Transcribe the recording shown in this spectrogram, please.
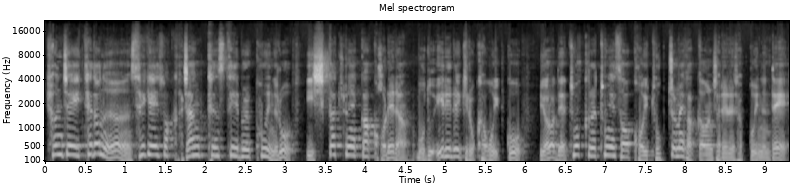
현재 이 테더는 세계에서 가장 큰 스테이블 코인으로 이 시가총액과 거래량 모두 1위를 기록하고 있고 여러 네트워크를 통해서 거의 독점에 가까운 자리를 잡고 있는데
